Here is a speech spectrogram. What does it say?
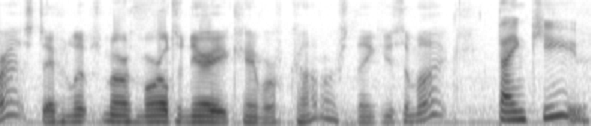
right. Stephen Lipsmeyer with Morrilton Area Chamber of Commerce. Thank you so much. Thank you.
